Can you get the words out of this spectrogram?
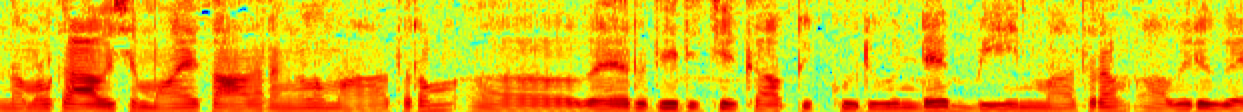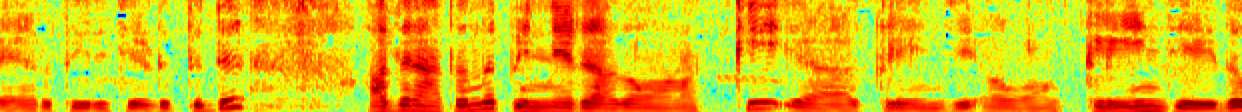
നമ്മൾക്ക് ആവശ്യമായ സാധനങ്ങൾ മാത്രം വേർതിരിച്ച് കാപ്പിക്കുരുവിന്റെ ബീൻ മാത്രം അവർ വേർതിരിച്ചെടുത്തിട്ട് അതിനകത്തുനിന്ന് പിന്നീട് അത് ഉണക്കി ക്ലീൻ ക്ലീൻ ചെയ്ത്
